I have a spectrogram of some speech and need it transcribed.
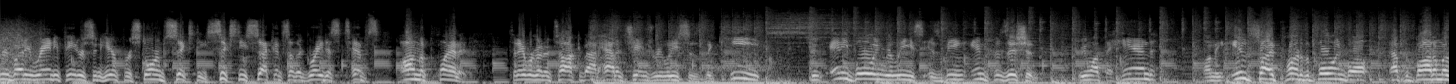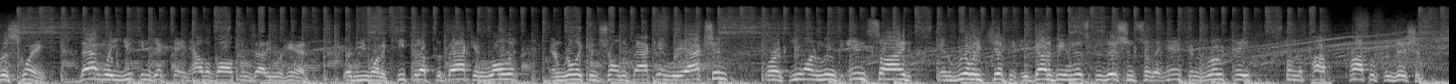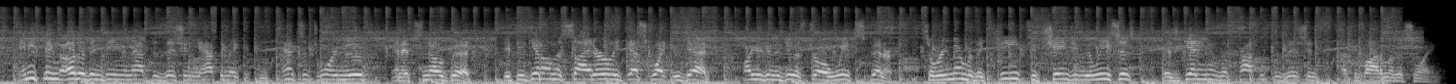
everybody, Randy Pedersen here for Storm 60, 60 seconds of the greatest tips on the planet. Today we're going to talk about how to change releases. The key to any bowling release is being in position. We want the hand on the inside part of the bowling ball at the bottom of the swing. That way you can dictate how the ball comes out of your hand. Whether you want to keep it up the back and roll it and really control the back end reaction, or if you want to move inside and really tip it, you've got to be in this position so the hand can rotate from the proper position. Anything other than being in that position, you have to make a compensatory move, and it's no good. If you get on the side early, guess what? You're dead. All you're going to do is throw a weak spinner. So remember, the key to changing releases is getting into the proper position at the bottom of the swing.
